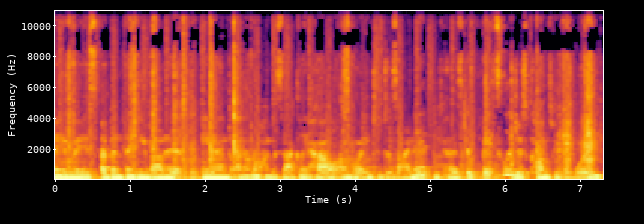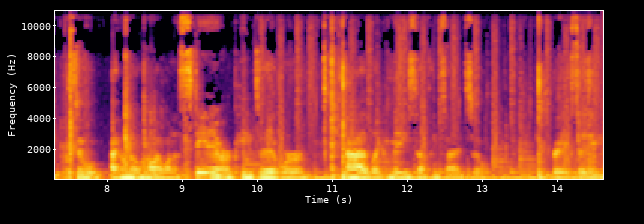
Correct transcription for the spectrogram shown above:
Anyways, I've been thinking about it and I don't know exactly how I'm going to design it because it basically just comes with the wood. So I don't know how I want to stain it or paint it or add like mini stuff inside. So it's very exciting.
